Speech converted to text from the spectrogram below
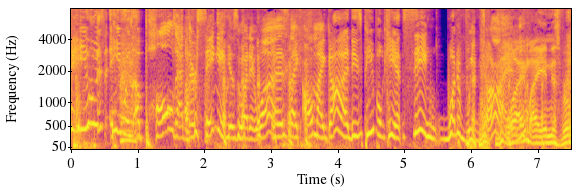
He was he was appalled at their singing, is what it was. Like, oh my god, these people can't sing. What have we done? Why am I in this room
